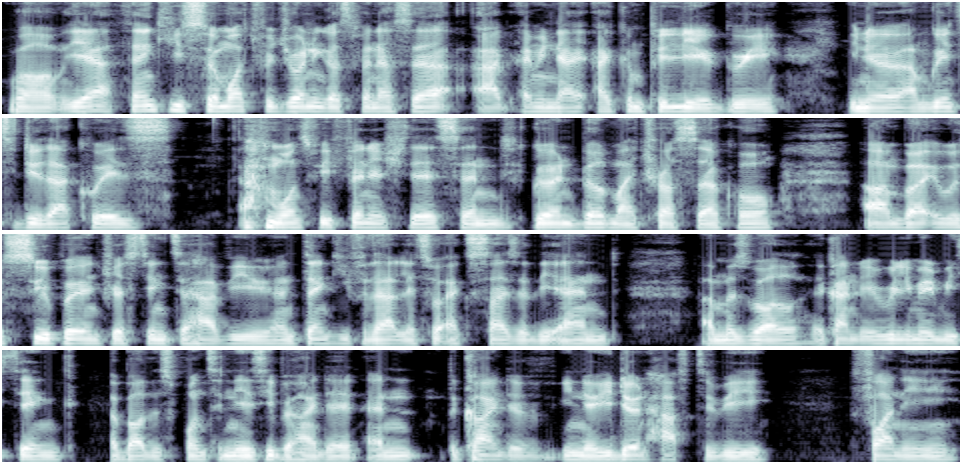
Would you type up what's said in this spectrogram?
Well, yeah, thank you so much for joining us, Vanessa. I, I mean, I, I, completely agree. You know, I'm going to do that quiz once we finish this and go and build my trust circle. Um, but it was super interesting to have you, and thank you for that little exercise at the end um, as well. It kind of it really made me think about the spontaneity behind it and the kind of you know you don't have to be funny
